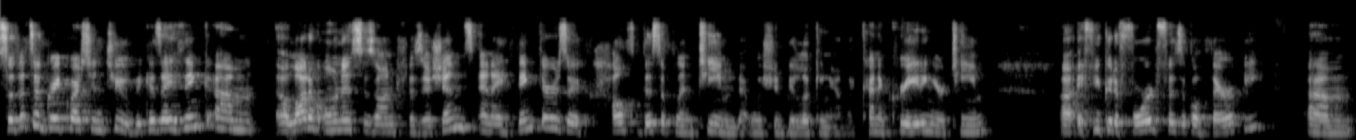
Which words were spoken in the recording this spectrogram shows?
So that's a great question too, because I think um, a lot of onus is on physicians, and I think there's a health discipline team that we should be looking at, like kind of creating your team. Uh, if you could afford physical therapy, um,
